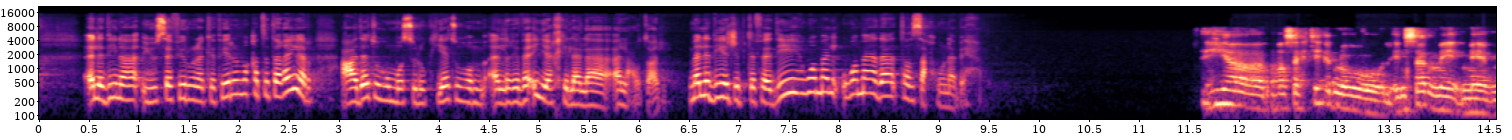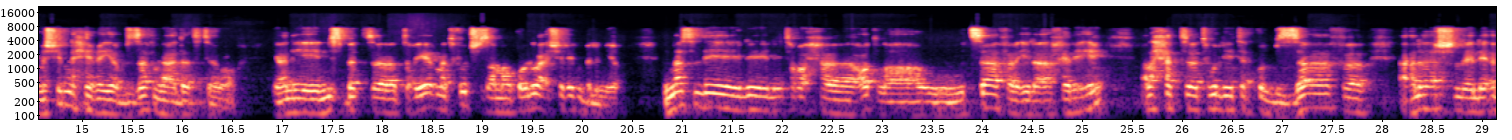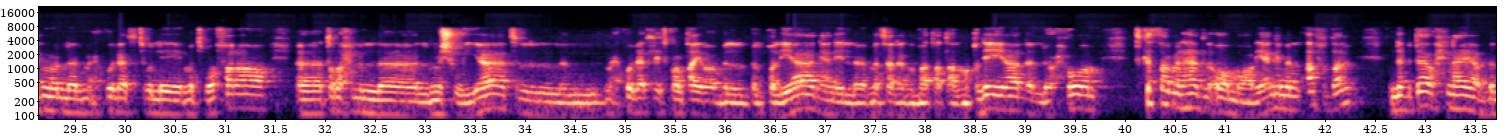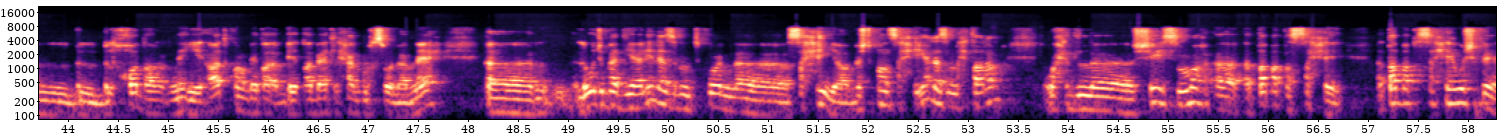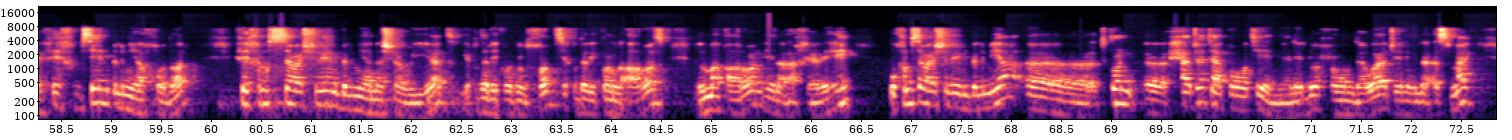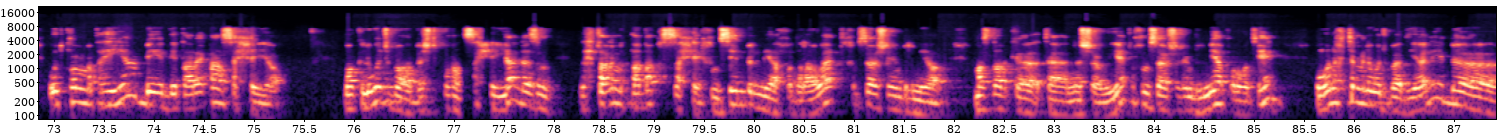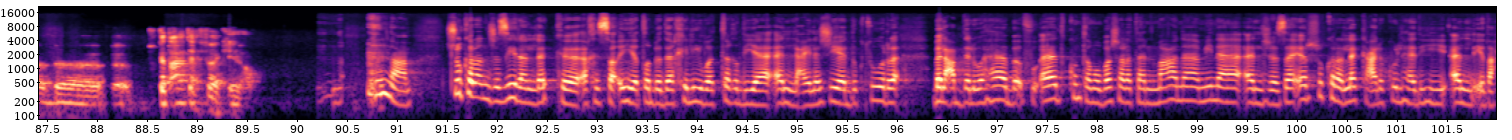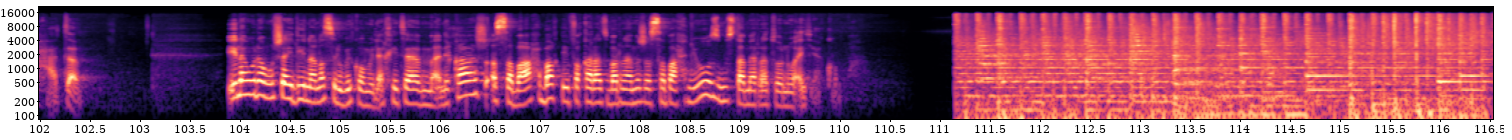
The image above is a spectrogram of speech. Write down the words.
الذين يسافرون كثيرا وقد تتغير عاداتهم وسلوكياتهم الغذائية خلال العطل؟ ما الذي يجب تفاديه وماذا تنصحون به؟ هي نصيحتي إنه الإنسان ماشي يغير بزاف من العادات تاعو. يعني نسبة التغيير ما تفوتش زعما نقولوا 20% الناس اللي اللي تروح عطلة وتسافر إلى آخره راح تولي تأكل بزاف علاش؟ لأنه المأكولات تولي متوفرة تروح للمشويات المأكولات اللي تكون طايبه بالقليان يعني مثلا البطاطا المقلية اللحوم تكثر من هذه الأمور. يعني من الأفضل نبداو حنايا بالخضر النيئه تكون بطبيعة الحال مغسولة مليح. آه، الوجبة ديالي لازم تكون آه، صحية. باش تكون صحية لازم نحترم واحد الشيء يسموه آه، الطبق الصحي. الطبق الصحي واش فيه؟ فيه 50% خضر فيه 25% نشويات يقدر يكون الخبز يقدر يكون الأرز المقارون إلى آخره و25% تكون حاجة تاع بروتين يعني لحوم دواجن ولا أسماك وتكون مطهية بطريقة صحية. دونك الوجبة باش تكون صحية لازم نحترم الطبق الصحي. 50% خضروات 25% مصدر تاع نشويات و25% بروتين. ونختم الوجبة ديالي بقطعة تاع فاكهة. نعم. شكرا جزيلا لك اخصائي الطب الداخلي والتغذية العلاجية الدكتور بالعبد الوهاب فؤاد. كنت مباشرة معنا من الجزائر. شكرا لك على كل هذه الإيضاحات. إلى هنا مشاهدينا نصل بكم إلى ختام نقاش الصباح. باقي فقرات برنامج الصباح نيوز مستمرة وإياكم.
